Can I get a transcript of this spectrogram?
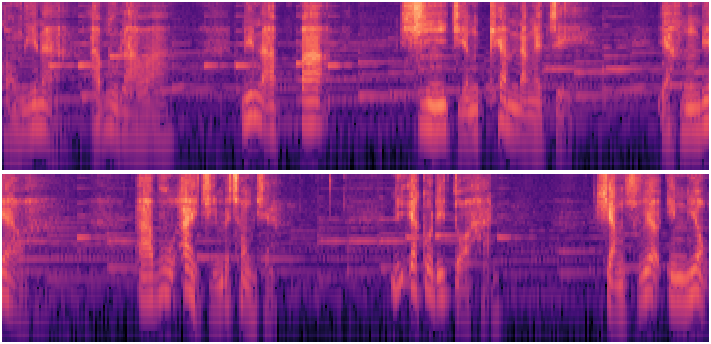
讲你呐，阿母老啊，恁阿爸生前欠人的债也还了啊。阿母爱情要创啥？你一个你大汉，上需要营养，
